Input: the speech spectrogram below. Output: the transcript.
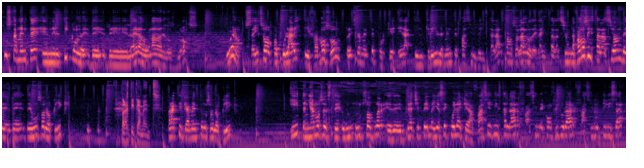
justamente en el pico de, de, la era dorada de los blogs. Y bueno, se hizo popular y famoso precisamente porque era increíblemente fácil de instalar. Estamos hablando de la instalación, la famosa instalación de, un solo clic. Prácticamente. Prácticamente un solo clic. Y teníamos este, un, software eh, en PHP MySQL que era fácil de instalar, fácil de configurar, fácil de utilizar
